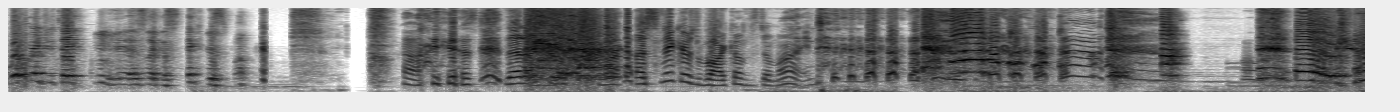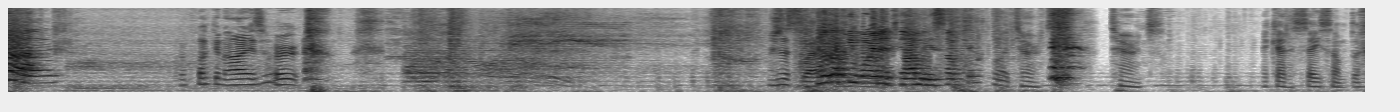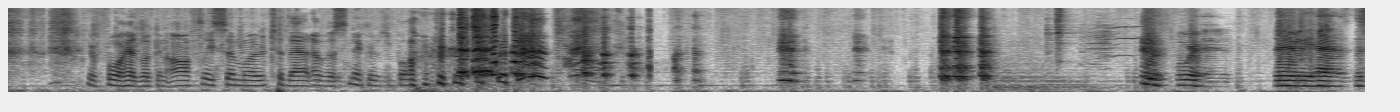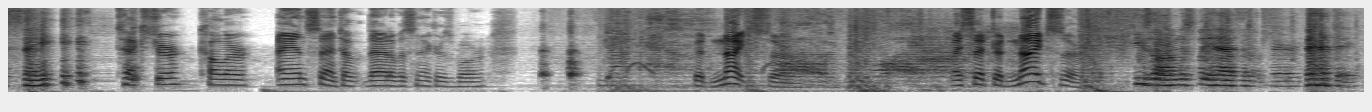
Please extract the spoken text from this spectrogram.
What made you think? Hmm, yeah, it's like a Snickers bar. Oh, yes, that actually a Snickers bar comes to mind. oh god, my fucking eyes hurt. I just like he wanted to tell me something. Oh, Terrence. Terrence. I gotta say something. Your forehead looking awfully similar to that of a Snickers bar. His forehead literally has the same. Texture, color, and scent of that of a Snickers bar. Good night, sir. I said good night, sir. He's honestly having a very bad day.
